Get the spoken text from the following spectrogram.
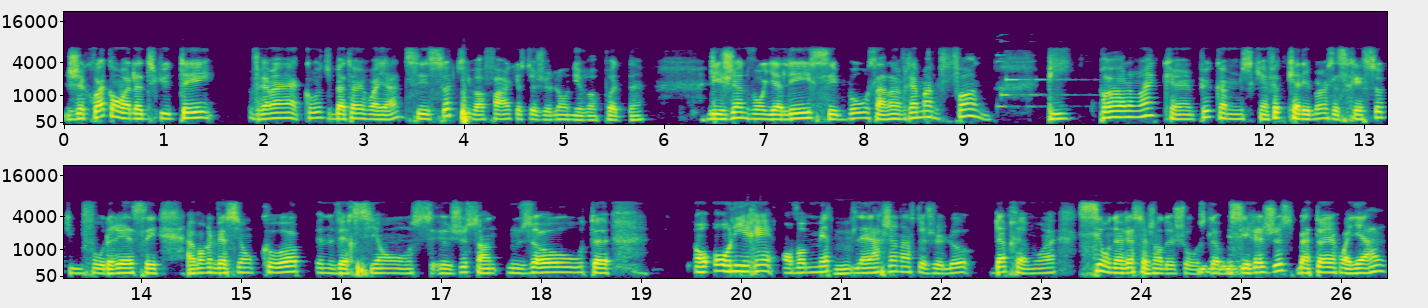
je crois qu'on va de la difficulté vraiment à cause du Battle Royale. C'est ça qui va faire que ce jeu-là, on n'ira pas dedans. Les jeunes vont y aller, c'est beau, ça rend vraiment le fun. Puis probablement qu'un peu comme ce qu'a fait Caliber, ce serait ça qu'il me faudrait, c'est avoir une version coop, une version euh, juste entre nous autres, on, irait, on va mettre mm. de l'argent dans ce jeu-là, d'après moi, si on aurait ce genre de choses-là. Mais s'il reste juste Battle Royale,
